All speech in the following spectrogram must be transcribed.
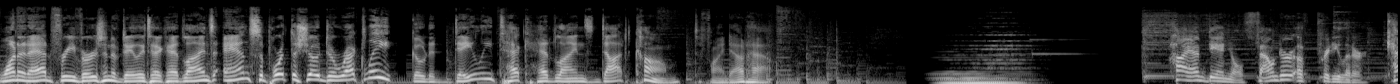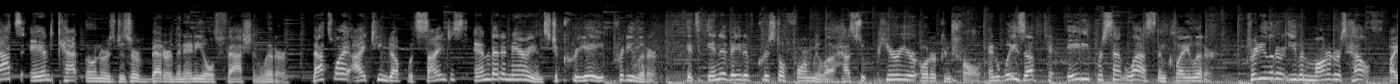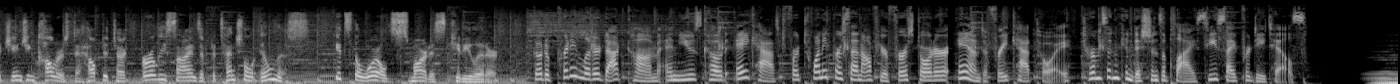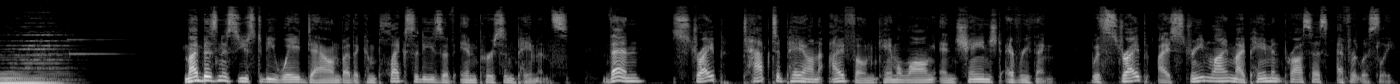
Want an ad free version of Daily Tech Headlines and support the show directly? Go to dailytechheadlines.com to find out how. Hi, I'm Daniel, founder of Pretty Litter. Cats and cat owners deserve better than any old fashioned litter. That's why I teamed up with scientists and veterinarians to create Pretty Litter. Its innovative crystal formula has superior odor control and weighs up to 80% less than clay litter. Pretty Litter even monitors health by changing colors to help detect early signs of potential illness. It's the world's smartest kitty litter. Go to prettylitter.com and use code ACAST for 20% off your first order and a free cat toy. Terms and conditions apply. See site for details. My business used to be weighed down by the complexities of in person payments. Then, Stripe Tap to Pay on iPhone came along and changed everything. With Stripe, I streamlined my payment process effortlessly.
